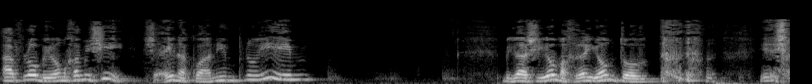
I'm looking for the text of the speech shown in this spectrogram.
אף לא ביום חמישי, שאין הכהנים פנויים, בגלל שיום אחרי יום טוב יש,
